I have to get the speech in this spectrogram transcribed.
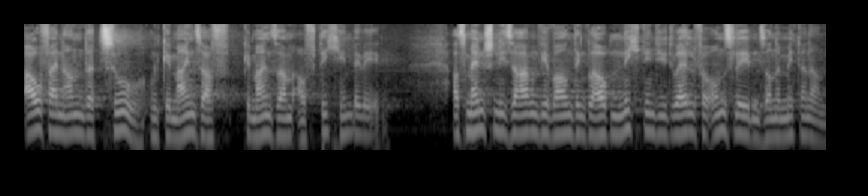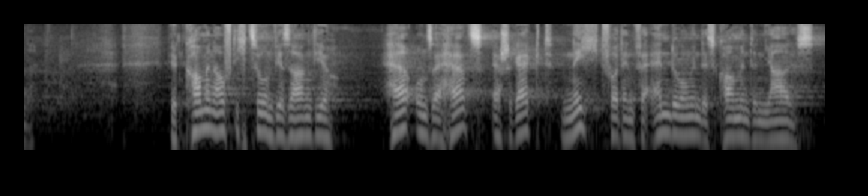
aufeinander zu und gemeinsam, gemeinsam auf dich hinbewegen als Menschen, die sagen, wir wollen den Glauben nicht individuell für uns leben, sondern miteinander. Wir kommen auf dich zu und wir sagen dir, Herr, unser Herz erschreckt nicht vor den Veränderungen des kommenden Jahres,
